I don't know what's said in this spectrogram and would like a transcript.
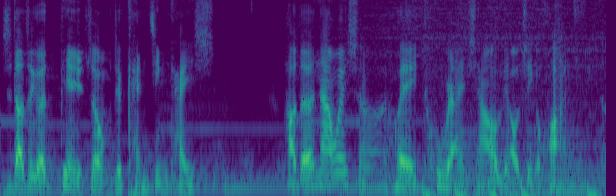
知道这个片语之后，我们就赶紧开始。好的，那为什么会突然想要聊这个话题呢？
